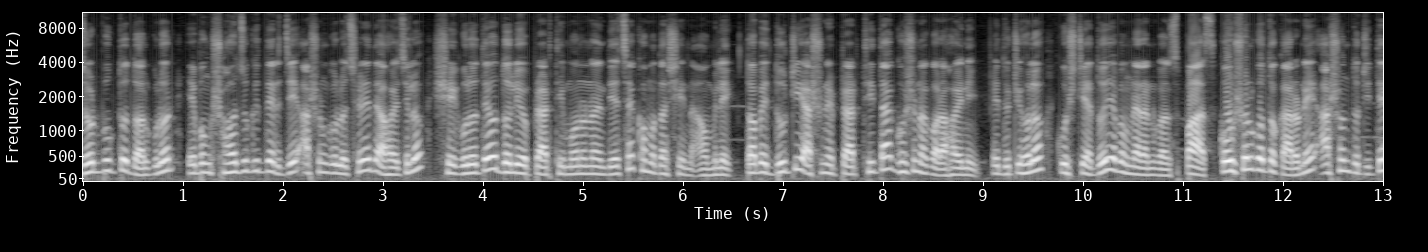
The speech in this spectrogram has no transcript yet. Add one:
জোটভুক্ত দলগুলোর এবং সহযোগীদের যে আসনগুলো ছেড়ে দেওয়া হয়েছিল, সেগুলোতেও দলীয় প্রার্থী মনোনয়ন দিয়েছে ক্ষমতাসীন আওয়ামী লীগ। তবে দুটি আসনের প্রার্থিতা ঘোষণা করা হয়নি। এ দুটি হল কুষ্টিয়া দুই এবং নারায়ণগঞ্জ পাঁচ। কৌশলগত কারণে আসন দুটিতে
